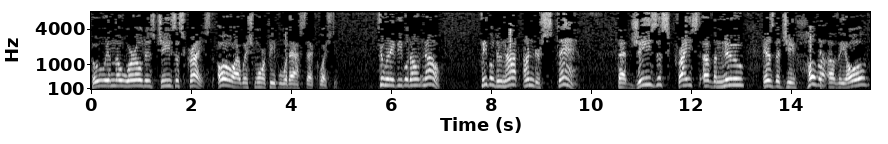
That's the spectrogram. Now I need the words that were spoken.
Who in the world is Jesus Christ? Oh, I wish more people would ask that question. Too many people don't know. People do not understand that Jesus Christ of the new is the Jehovah of the old.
